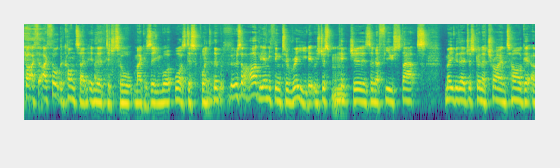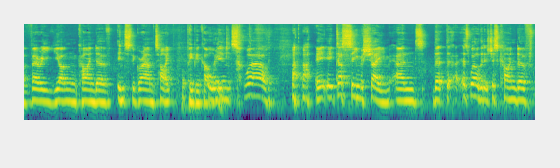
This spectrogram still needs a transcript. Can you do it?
But I, th- I thought the content in the digital magazine wa- was disappointing. There, there was hardly anything to read. It was just Mm. pictures and a few stats. Maybe they're just going to try and target a very young kind of Instagram type Well, people can't read. audience. Well, it, it does seem a shame, and that, that as well that it's just kind of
